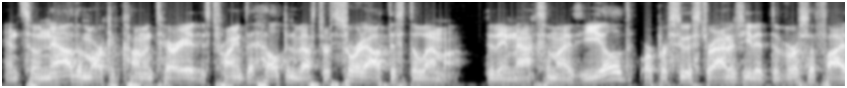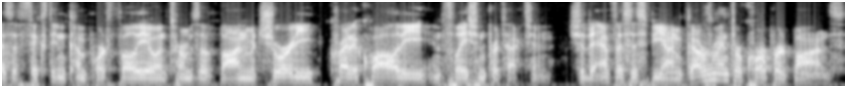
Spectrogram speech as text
And so now the market commentariat is trying to help investors sort out this dilemma. Do they maximize yield or pursue a strategy that diversifies a fixed income portfolio in terms of bond maturity, credit quality, inflation protection? Should the emphasis be on government or corporate bonds?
